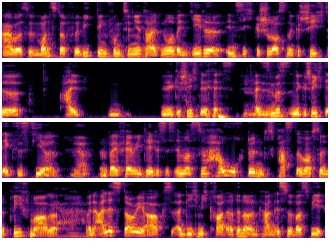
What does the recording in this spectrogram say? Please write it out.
Aber so ein Monster für Weak-Ding funktioniert halt nur, wenn jede in sich geschlossene Geschichte halt eine Geschichte ist. Mhm. Also es muss eine Geschichte existieren. Ja. Und bei Fairy Tail, das ist immer so hauchdünn, das passt immer auf so eine Briefmarke. Und alle Story Arcs, an die ich mich gerade erinnern kann, ist sowas wie,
